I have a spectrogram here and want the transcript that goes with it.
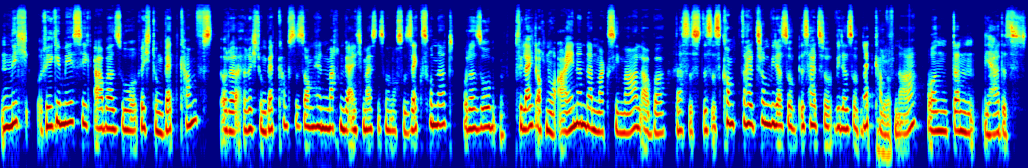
Nicht regelmäßig, aber so Richtung Wettkampf oder Richtung Wettkampfsaison hin machen wir eigentlich meistens nur noch so 600 oder so. Vielleicht auch nur einen dann maximal, aber das ist, das ist, kommt halt schon wieder so, ist halt so wieder so wettkampfnah. Ja. Und dann, ja, das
